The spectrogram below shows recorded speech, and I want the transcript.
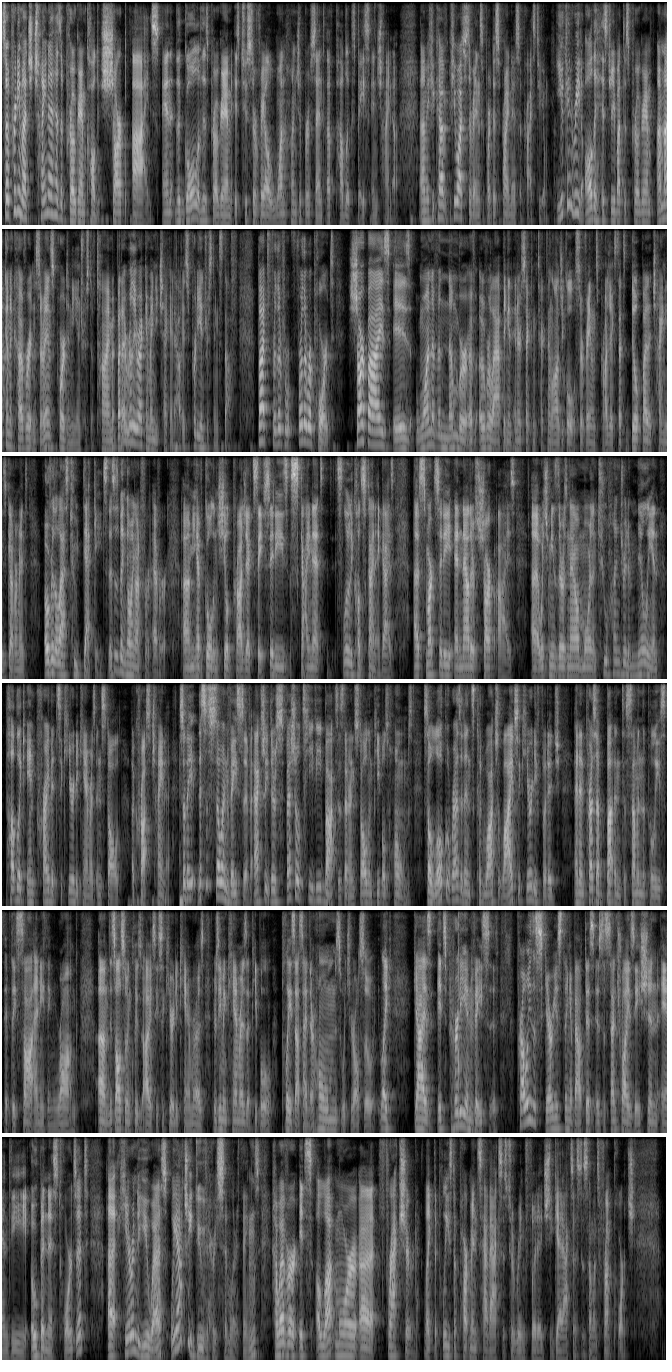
So pretty much, China has a program called Sharp Eyes, and the goal of this program is to surveil 100% of public space in China. Um, if you if you watch Surveillance Report, this is probably no surprise to you. You can read all the history about this program. I'm not going to cover it in Surveillance Report in the interest of time, but I really recommend you check it out. It's pretty interesting stuff. But for the for the report, Sharp Eyes is one of a number of overlapping and intersecting technological surveillance projects that's built by the Chinese government over the last two decades. This has been going on forever. Um, you have Golden Shield Project, Safe Cities, Skynet. It's literally called Skynet, guys. Uh, Smart City, and now there's Sharp Eyes uh, which means there is now more than 200 million public and private security cameras installed across China. So they this is so invasive. Actually, there's special TV boxes that are installed in people's homes, so local residents could watch live security footage and then press a button to summon the police if they saw anything wrong. Um, this also includes obviously security cameras. There's even cameras that people place outside their homes, which are also like Guys, it's pretty invasive. Probably the scariest thing about this is the centralization and the openness towards it. Uh, here in the US, we actually do very similar things. However, it's a lot more uh, fractured. Like the police departments have access to ring footage to get access to someone's front porch.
